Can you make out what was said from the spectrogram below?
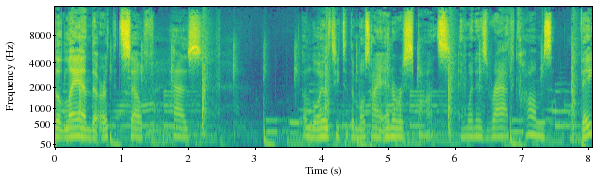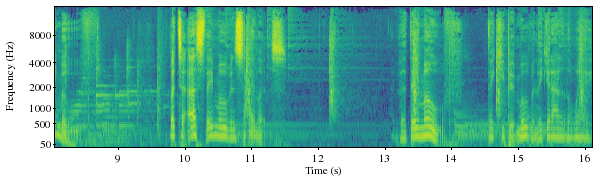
the land, the earth itself, has a loyalty to the Most High and a response. And when His wrath comes, they move. But to us, they move in silence. But they move. They keep it moving. They get out of the way.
